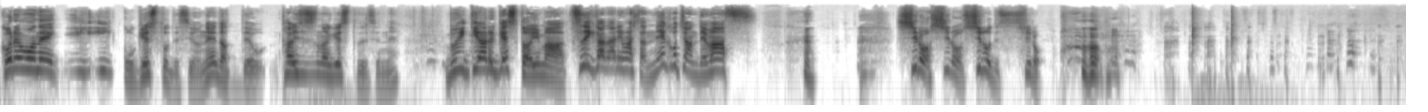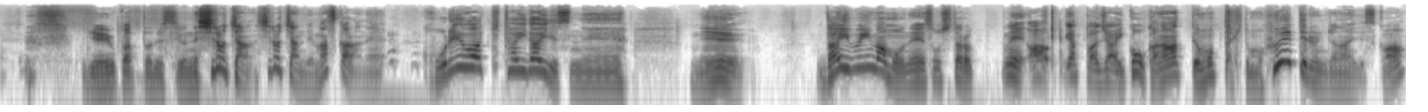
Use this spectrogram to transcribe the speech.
これもね、一個ゲストですよね。だって、大切なゲストですよね。VTR ゲスト今、追加なりました。猫ちゃん出ます白、白、白です、白。いや、よかったですよね。白ちゃん、白ちゃん出ますからね。これは期待大ですね。ねえ。だいぶ今もね、そしたら、ね、あ、やっぱじゃあ行こうかなって思った人も増えてるんじゃないですか？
